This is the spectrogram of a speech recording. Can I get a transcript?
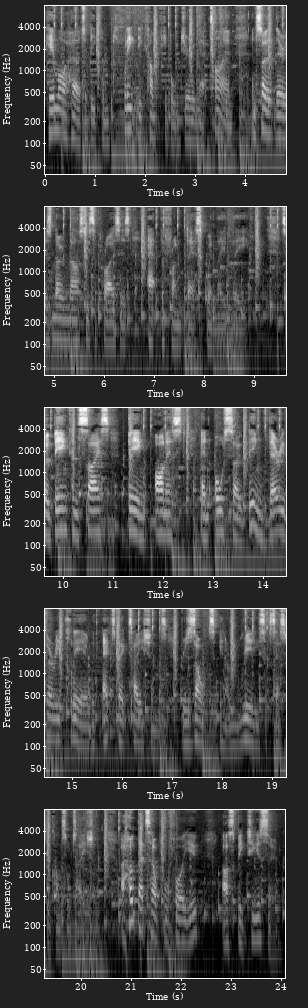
him or her to be completely comfortable during that time and so that there is no nasty surprises at the front desk when they leave. So, being concise, being honest, and also being very, very clear with expectations results in a really successful consultation. I hope that's helpful for you. I'll speak to you soon.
